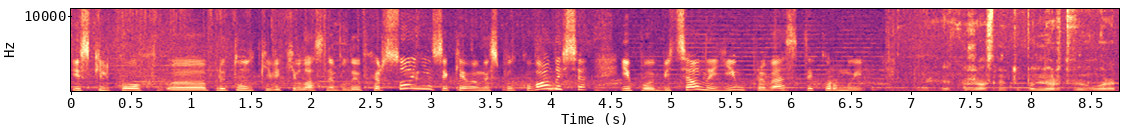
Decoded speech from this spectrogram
із кількох е, притулків, які власне були в Херсоні, з якими ми спілкувалися, і пообіцяли їм привезти корми. Як ужасно, тупо мертвий город.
